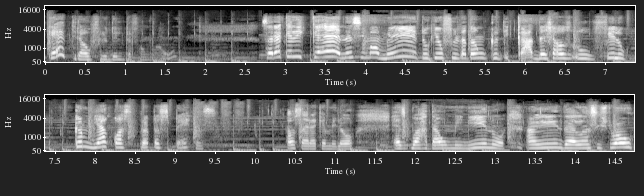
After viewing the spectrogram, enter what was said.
quer tirar o filho dele da Fórmula 1? Será que ele quer, nesse momento que o filho está tão criticado, deixar o, o filho caminhar com as próprias pernas? Ou será que é melhor resguardar o menino ainda, Lance Stroll,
